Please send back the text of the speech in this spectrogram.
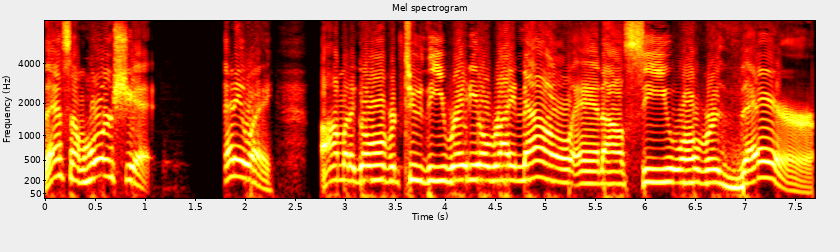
That's some horse shit. Anyway, I'm going to go over to the radio right now and I'll see you over there.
